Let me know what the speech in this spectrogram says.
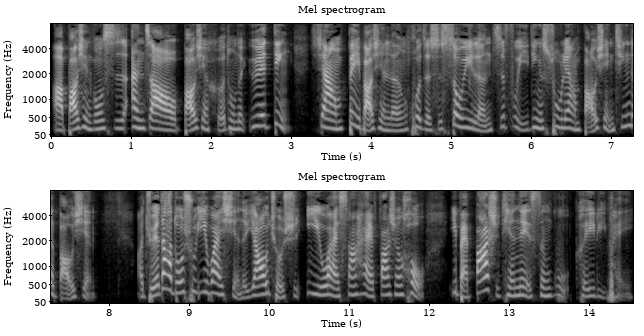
啊，保险公司按照保险合同的约定，向被保险人或者是受益人支付一定数量保险金的保险啊。绝大多数意外险的要求是，意外伤害发生后一百八十天内身故可以理赔。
